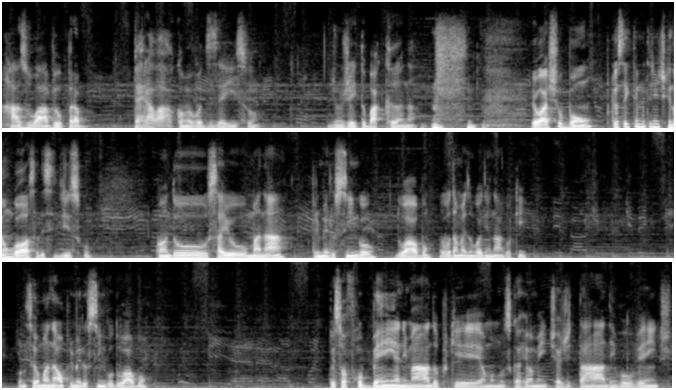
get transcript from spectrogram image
razoável para Pera lá, como eu vou dizer isso de um jeito bacana. eu acho bom, porque eu sei que tem muita gente que não gosta desse disco. Quando saiu Maná, primeiro single do álbum, eu vou dar mais um golinho na água aqui. Quando saiu Maná, o primeiro single do álbum, o pessoal ficou bem animado porque é uma música realmente agitada, envolvente,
